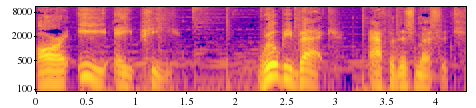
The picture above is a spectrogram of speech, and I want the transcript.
R E A P. We'll be back after this message.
